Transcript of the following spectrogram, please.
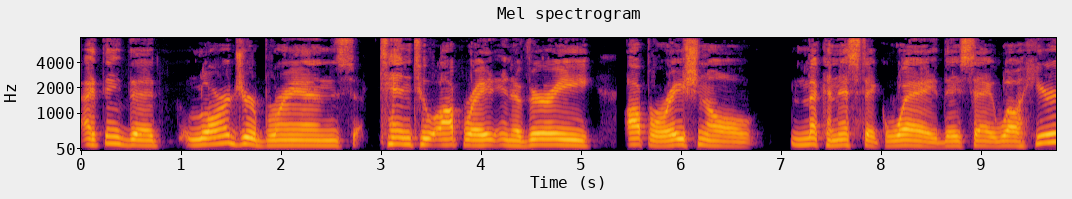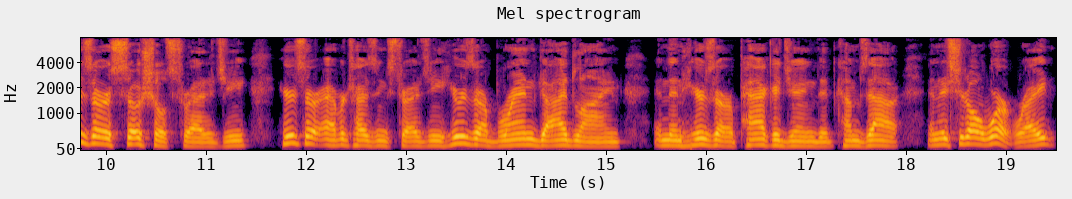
I think that larger brands tend to operate in a very operational mechanistic way. They say, well, here's our social strategy. Here's our advertising strategy. Here's our brand guideline. And then here's our packaging that comes out and it should all work, right?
